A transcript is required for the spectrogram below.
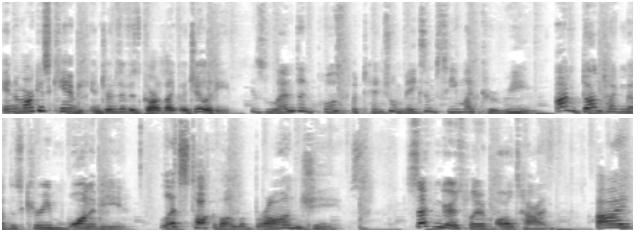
and Marcus Camby in terms of his guard like agility. His length and post potential makes him seem like Kareem. I'm done talking about this Kareem wannabe. Let's talk about LeBron James. Second greatest player of all time. I,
